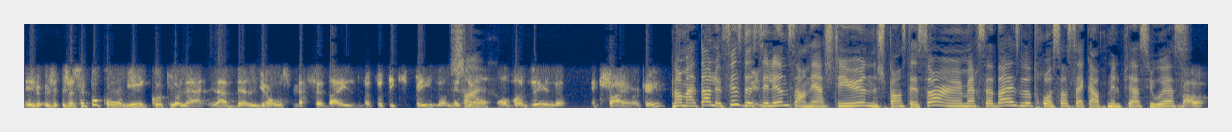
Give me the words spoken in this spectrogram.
Je ne sais pas combien coûte là, la, belle grosse Mercedes, là, toute équipée, là, mais on, on, va dire là, cher, OK? Non, mais attends, le fils de Céline s'en est acheté une. Je pense que c'était ça, un Mercedes, là, 350 000 US. Bah,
